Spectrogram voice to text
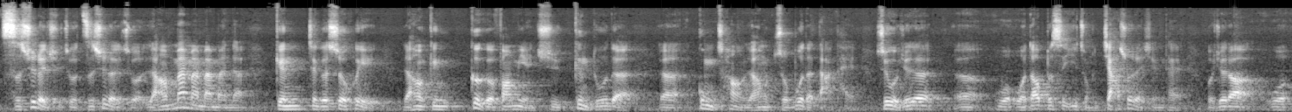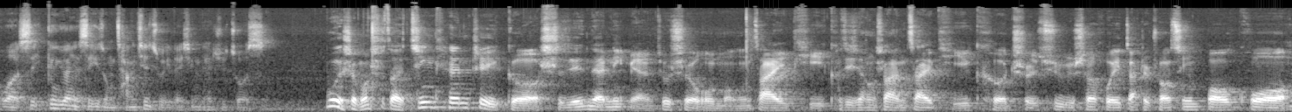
持续的去做，持续的做，然后慢慢慢慢的跟这个社会，然后跟各个方面去更多的呃共创，然后逐步的打开。所以我觉得呃我我倒不是一种加速的心态，我觉得我我是更愿意是一种长期主义的心态去做事。为什么是在今天这个时间点里面？就是我们在提科技向善，在提可持续社会价值创新，包括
